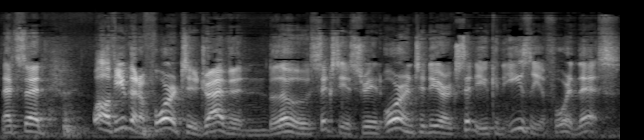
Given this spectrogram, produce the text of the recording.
that said, well, if you can afford to drive it below 60th Street or into New York City, you can easily afford this.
